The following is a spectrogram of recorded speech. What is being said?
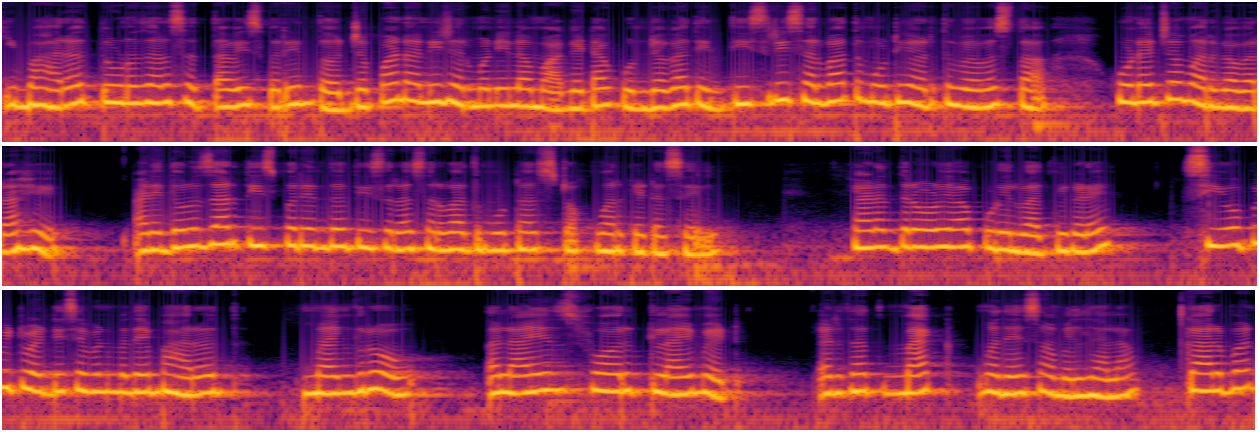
की भारत दोन हजार सत्तावीसपर्यंत जपान आणि जर्मनीला मागे टाकून जगातील तिसरी सर्वात मोठी अर्थव्यवस्था होण्याच्या मार्गावर आहे आणि दोन हजार तीसपर्यंत तिसरा सर्वात मोठा स्टॉक मार्केट असेल. यानंतर वळूया पुढील बातमीकडे. सी ओ पी ट्वेंटी सेवनमध्ये Bharat mangrove alliance for climate अर्थात मॅकमध्ये सामील झाला. कार्बन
